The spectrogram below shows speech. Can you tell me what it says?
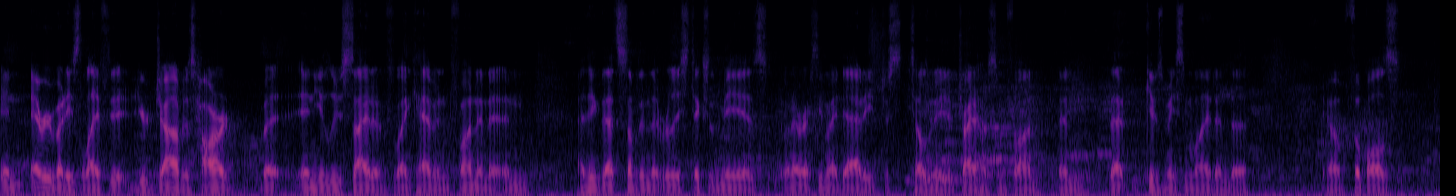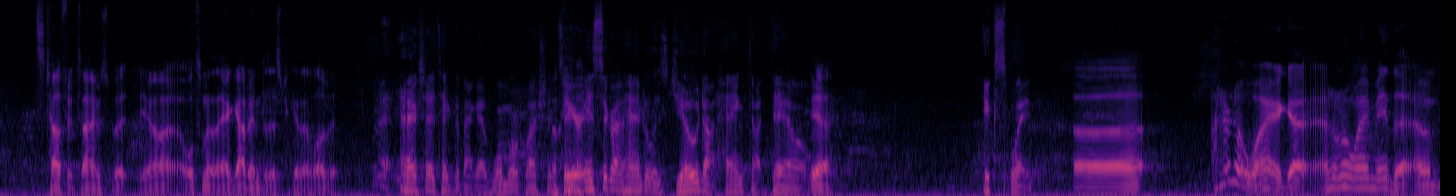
in everybody's life, it, your job is hard, but and you lose sight of like having fun in it. And I think that's something that really sticks with me. Is whenever I see my dad, he just tells me to try to have some fun, and that gives me some light into, you know, football's it's tough at times, but you know, ultimately I got into this because I love it. And actually, I take that back. I have one more question. So your Instagram handle is joe.hank.dale. Yeah. Explain. Uh, I don't know why I got. I don't know why I made that. Um,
